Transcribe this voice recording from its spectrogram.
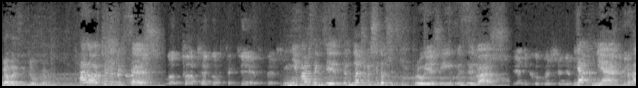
gadaj z nim działkiem. Halo, czego ty chcesz? No co czego chcę, gdzie jesteś? Nieważne gdzie jestem, dlaczego się do wszystkich prujesz i ich wyzywasz? Ja nikogo jeszcze nie... Jak nie? A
